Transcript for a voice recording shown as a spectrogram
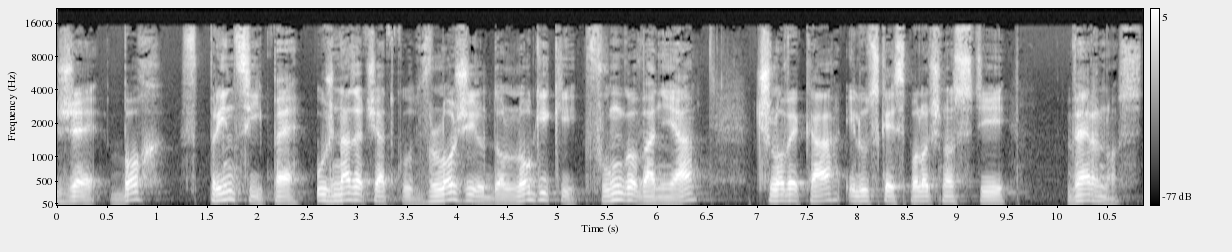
že Boh v princípe už na začiatku vložil do logiky fungovania človeka i ľudskej spoločnosti vernosť,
